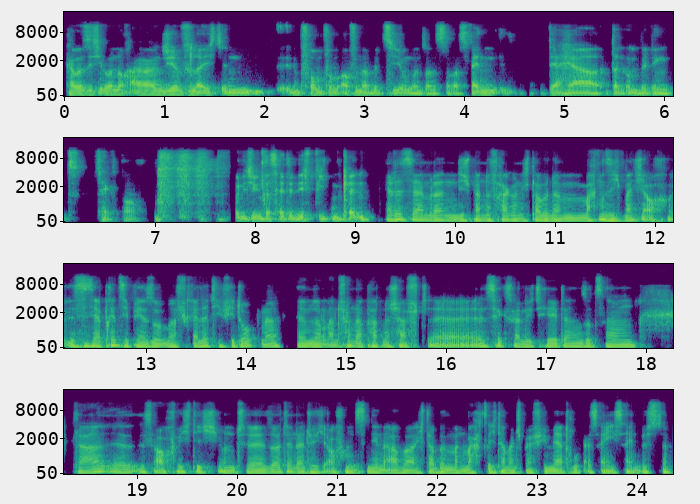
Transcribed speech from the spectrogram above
kann man sich immer noch arrangieren, vielleicht in, in Form von offener Beziehung und sonst was, wenn der Herr dann unbedingt Sex braucht. Und ich ihm das hätte nicht bieten können. Ja, das ist ja immer dann die spannende Frage und ich glaube, da machen sich manche auch, es ist ja prinzipiell so immer relativ viel Druck, ne? Ähm, So am Anfang der Partnerschaft, äh, Sexualität dann sozusagen, klar, äh, ist auch wichtig und äh, sollte natürlich auch funktionieren, aber ich glaube, man macht sich da manchmal viel mehr Druck, als eigentlich sein müsste.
